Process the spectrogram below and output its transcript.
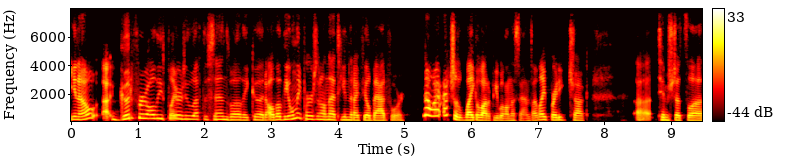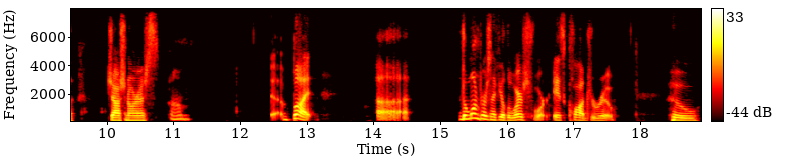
you know, uh, good for all these players who left the Sens while they could. Although the only person on that team that I feel bad for, no, I actually like a lot of people on the Sens. I like Brady Tkachuk, uh, Tim Stützle, Josh Norris. Um, uh, but uh, the one person I feel the worst for is Claude Giroux, who,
